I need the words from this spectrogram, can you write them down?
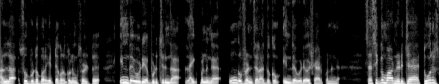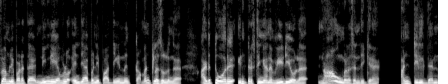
நல்ல சூப்பர் டூப்பர் ஹிட்டை கொடுக்கணும்னு சொல்லிட்டு இந்த வீடியோ பிடிச்சிருந்தா லைக் பண்ணுங்க. உங்க ஃப்ரெண்ட்ஸ் எல்லாத்துக்கும் இந்த வீடியோ ஷேர் பண்ணுங்க. சசிகுமார் நடித்த டூரிஸ்ட் ஃபேமிலி படத்தை நீங்கள் எவ்வளோ என்ஜாய் பண்ணி பார்த்தீங்கன்னு கமெண்ட்ல சொல்லுங்க. அடுத்து ஒரு இன்ட்ரெஸ்டிங்கான வீடியோவில் நான் உங்களை சந்திக்கிறேன். அன்டில் தென்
